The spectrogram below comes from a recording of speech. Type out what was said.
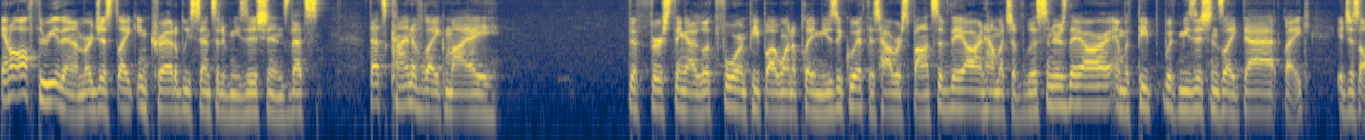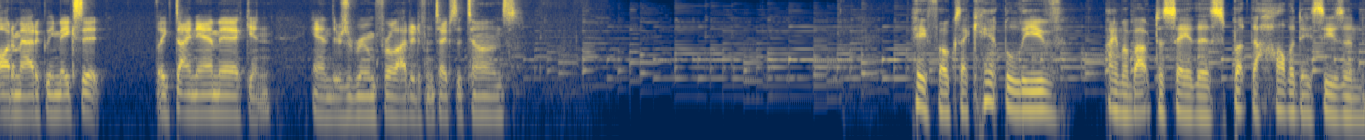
and all three of them are just like incredibly sensitive musicians. That's that's kind of like my the first thing I look for in people I want to play music with is how responsive they are and how much of listeners they are. And with people with musicians like that, like it just automatically makes it like dynamic and and there's room for a lot of different types of tones. Hey folks, I can't believe I'm about to say this, but the holiday season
